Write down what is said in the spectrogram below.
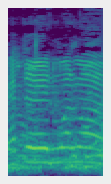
Captain, one more.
